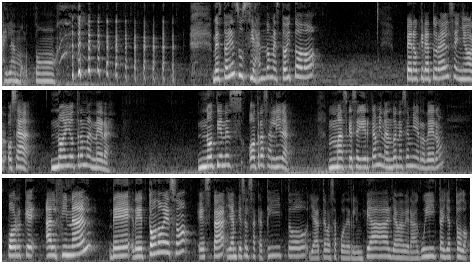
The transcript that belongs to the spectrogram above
Ay, la moto. me estoy ensuciando, me estoy todo pero criatura del Señor, o sea, no hay otra manera. No tienes otra salida más que seguir caminando en ese mierdero, porque al final de, todo eso está, ya empieza el sacatito, ya te vas a poder limpiar, ya va a haber agüita, ya todo.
